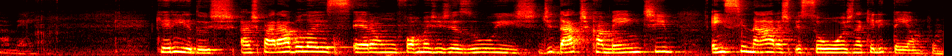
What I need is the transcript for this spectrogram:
Amém. Queridos, as parábolas eram formas de Jesus didaticamente ensinar as pessoas naquele tempo.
